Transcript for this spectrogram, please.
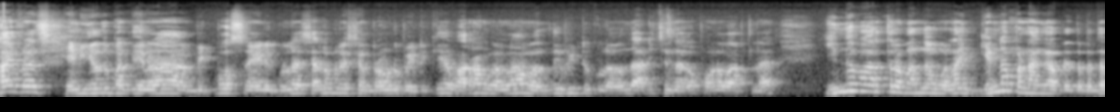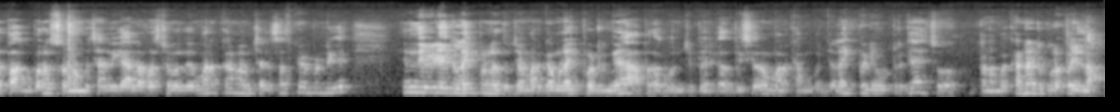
ஹாய் ஃப்ரெண்ட்ஸ் இன்னைக்கு வந்து பார்த்தீங்கன்னா பிக் பாஸ் நைனுக்குள்ளே செலிப்ரேஷன் ரவுண்டு போயிட்டு இருக்கு. வந்து வீட்டுக்குள்ளே வந்து அடிச்சிருந்தாங்க போன வாரத்தில். இந்த வாரத்தில் வந்தவங்கலாம் என்ன பண்ணாங்க அப்படின்றத பற்றி பார்க்க போகிறோம் ஸோ நம்ம சேனலுக்கு எல்லாம் ஃபஸ்ட்டு வந்து மறக்காம நம்ம சேனல் சப்ஸ்கிரைப் பண்ணுங்க இந்த வீடியோக்கு லைக் பண்ணது கொஞ்சம் மறக்காம லைக் போட்டுருங்க. அப்போ தான் கொஞ்சம் பேருக்கு அது பேசுகிறோம் மறக்காம கொஞ்சம் லைக் பண்ணி விட்டுருங்க. ஸோ இப்போ நம்ம கண்டென்ட்டுக்குள்ள போயிடலாம்.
